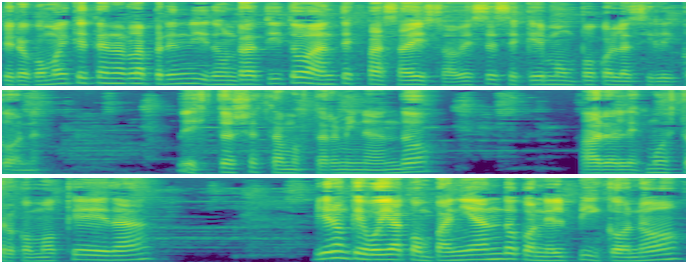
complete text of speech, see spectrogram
Pero como hay que tenerla prendida un ratito antes, pasa eso. A veces se quema un poco la silicona. Listo, ya estamos terminando. Ahora les muestro cómo queda. Vieron que voy acompañando con el pico, ¿no?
